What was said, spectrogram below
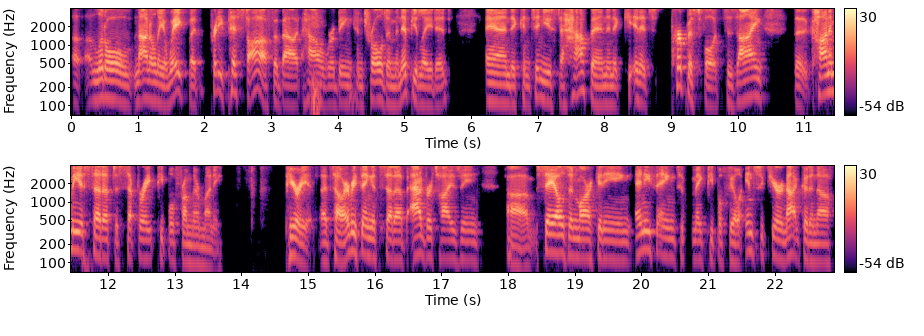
a, a, little not only awake, but pretty pissed off about how we're being controlled and manipulated. And it continues to happen. And, it, and it's purposeful, it's designed. The economy is set up to separate people from their money, period. That's how everything is set up advertising, um, sales and marketing, anything to make people feel insecure, not good enough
